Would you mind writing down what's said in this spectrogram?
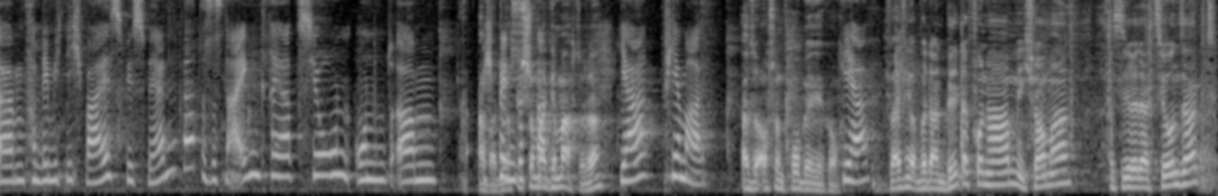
ähm, von dem ich nicht weiß, wie es werden wird. Das ist eine Eigenkreation und ähm, Aber ich du bin hast es schon mal gespannt. gemacht, oder? Ja, viermal. Also auch schon Probe gekocht? Ja. Ich weiß nicht, ob wir da ein Bild davon haben. Ich schau mal, was die Redaktion sagt.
